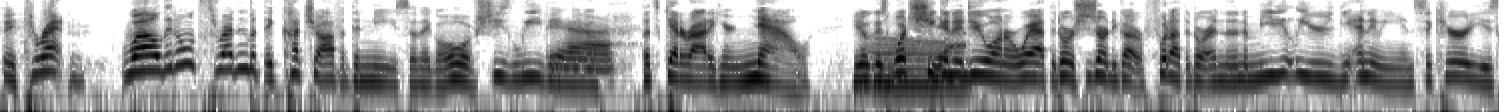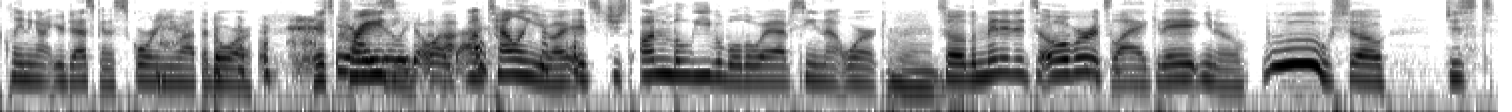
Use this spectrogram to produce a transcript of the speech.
They threaten. well, they don't threaten, but they cut you off at the knees. So they go, "Oh, if she's leaving, you know, Yeah. let's get her out of here now." You know, because what's she Oh. gonna do on her way out the door? She's already got her foot out the door, and then immediately you're the enemy, and security is cleaning out your desk and escorting you out the door. It's Yeah, I crazy. really don't want I, am telling you, I- it's just unbelievable the way I've seen that work. Right. So the minute it's over, it's like they, you know, woo. So just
